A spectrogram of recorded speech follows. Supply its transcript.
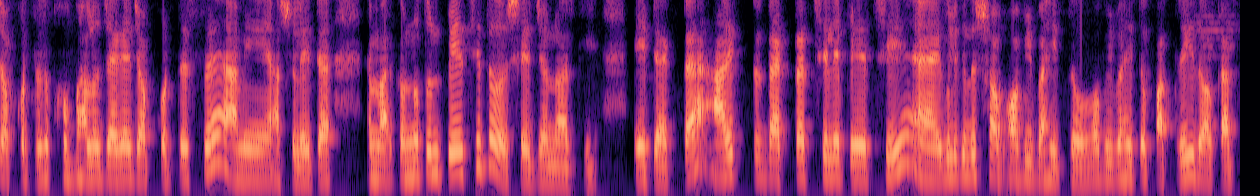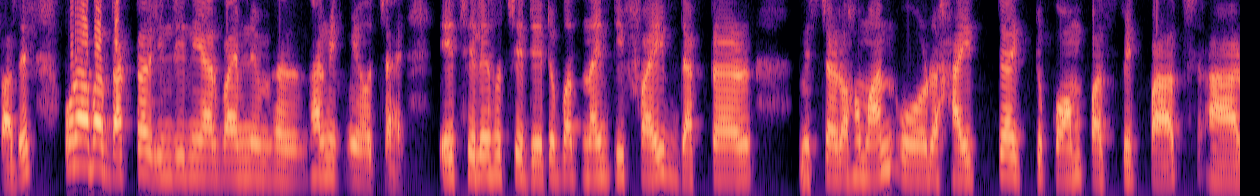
জব করতেছে, খুব ভালো জায়গায় জব করতেছে। আমি আসলে এটা নতুন পেয়েছি তো, সেজন্য আর কি এটা একটা। আরেকটা ডাক্তার ছেলে পেয়েছি এগুলি কিন্তু সব অবিবাহিত। অবিবাহিত পাত্রেই দরকার তাদের। ওরা আবার ডাক্তার ইঞ্জিনিয়ার বা এমনি ধার্মিক মেয়েও চায়। এই ছেলে হচ্ছে date of birth ninety five doctor mister Rahman, ওর হাইটটা একটু কম, পাঁচ ফিট পাঁচ, আর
